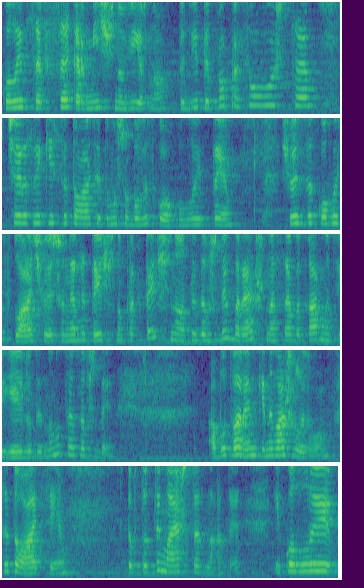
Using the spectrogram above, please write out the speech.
Коли це все кармічно вірно, тоді ти пропрацьовуєш це через якісь ситуації, тому що обов'язково, коли ти щось за когось сплачуєш енергетично, практично, ти завжди береш на себе карму цієї людини. Ну це завжди. Або тваринки, неважливо, ситуації. Тобто ти маєш це знати. І коли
